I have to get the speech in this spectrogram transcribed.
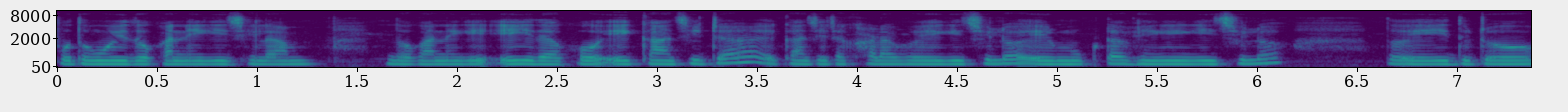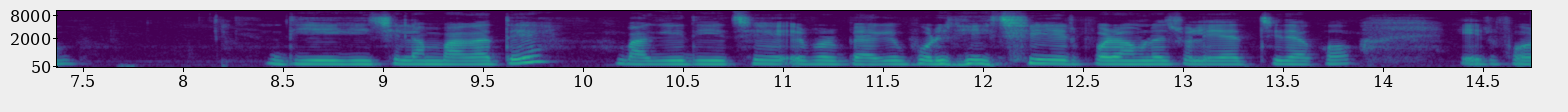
প্রথম ওই দোকানে গিয়েছিলাম। দোকানে গিয়ে, এই দেখো, এই কাঁচিটা এই কাঁচিটা খারাপ হয়ে গিয়েছিল, এর মুখটা ভেঙে গিয়েছিল। তো এই দুটো দিয়ে গিয়েছিলাম বাগাতে, বাগিয়ে দিয়েছে, এরপর ব্যাগে ভরে নিয়েছি, এরপর আমরা চলে যাচ্ছি, দেখো। এরপর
